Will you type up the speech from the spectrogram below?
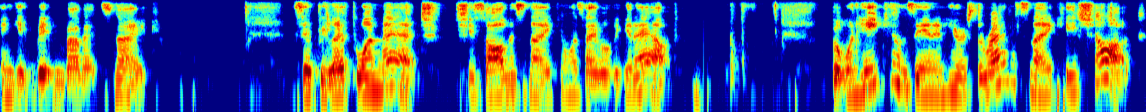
and get bitten by that snake. Except he left one match. She saw the snake and was able to get out. But when he comes in and hears the rattlesnake, he's shocked.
